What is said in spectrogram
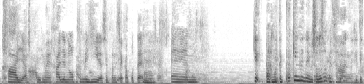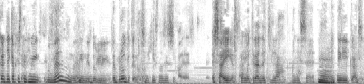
χάλια, ας πούμε, χάλια εννοώ που θα με υγεία, εμφανισιακά ποτέ. Mm. Ε, και πραγματικά κινδυνεύει όντως να πεθάνεις. Γιατί η καρδιά κάποια στιγμή δεν δίνει εντολή. Δεν πρόκειται να συνεχίσεις να ζεις εσαΐ, ας πούμε, 30 κιλά, αν είσαι Mm. ενήλικας.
